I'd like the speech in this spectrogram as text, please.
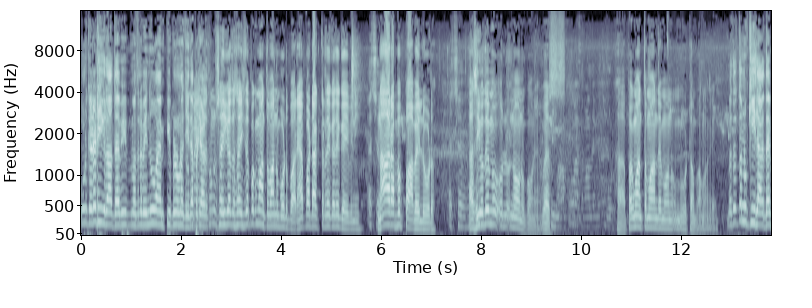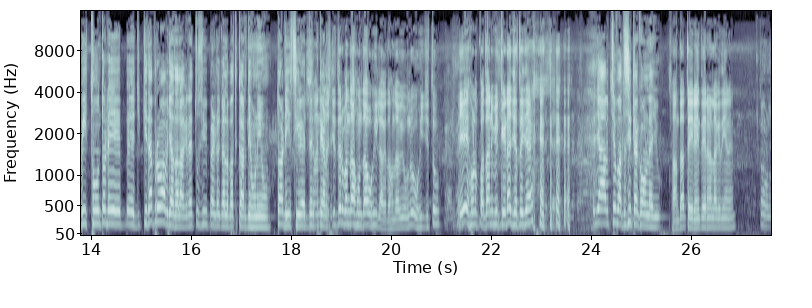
ਹੁਣ ਕਿਹੜਾ ਠੀਕ ਲੱਗਦਾ ਵੀ ਮਤਲਬ ਇਹਨੂੰ ਐਮਪੀ ਬਣਾਉਣਾ ਚਾਹੀਦਾ ਪਟਿਆਲੇ? ਤੁਹਾਨੂੰ ਸਹੀ ਗੱਲ ਦੱਸਾਂ ਅਸੀਂ ਤਾਂ ਭਗਵੰਤ ਮਾਨ ਨੂੰ ਵੋਟ ਪਾ ਰਹੇ ਹਾਂ। ਆਪਾਂ ਡਾਕਟਰ ਦੇ ਕਦੇ ਗਏ ਵੀ ਨਹੀਂ। ਨਾ ਰੱਬ ਪਾਵੇ ਲੋੜ। ਅੱਛਾ। ਅਸੀਂ ਉਹਦੇ ਨਾਂ ਨੂੰ ਪਾਉਣੇ ਆ ਬਸ। ਹਾਂ ਭਗਵੰਤ ਮਾਨ ਦੇ ਨਾਂ ਨੂੰ ਵੋਟਾਂ ਪਾਵਾਂਗੇ। ਮਤਲਬ ਤੁਹਾਨੂੰ ਕੀ ਲੱਗਦਾ ਵੀ ਇੱਥੋਂ ਤੁਹਾਡੇ ਅਹ, ਕਿਹਦਾ ਪ੍ਰਭਾਵ ਜ਼ਿਆਦਾ ਲੱਗ ਰਿਹਾ? ਤੁਸੀਂ ਵੀ ਪਿੰਡ ਗੱਲਬਾਤ ਕਰਦੇ ਹੋਣੇ ਹੋ। ਤੁਹਾਡੀ ਸੀ ਇੱਧਰ ਪਟਿਆਲੇ ਜਿੱਧਰ ਬੰਦਾ ਹੁੰਦਾ ਉਹੀ ਲੱਗਦਾ ਹੁੰਦਾ ਵੀ ਉਹਨੂੰ ਉਹੀ ਜਿੱਤੂ। ਇਹ ਹੁਣ ਪਤਾ ਨਹੀਂ ਵੀ ਕਿਹੜਾ ਜਿੱਤ ਜਾਏ। ਪੰਜਾਬ 'ਚ ਵੱਧ ਸੀਟਾਂ ਕੌਣ ਲੈ ਜੂ? ਤਾਂ 13 ਹੀ 13 ਲੱਗਦੀਆਂ ਨੇ। ਕੌਣ?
